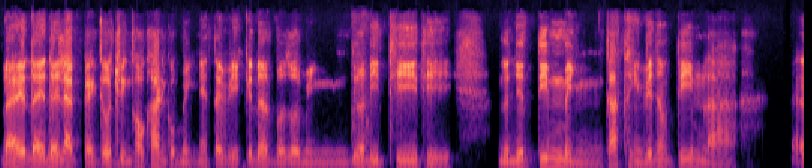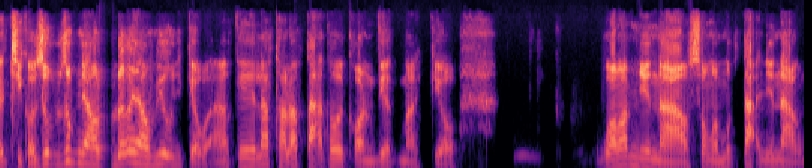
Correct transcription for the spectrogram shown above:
Đấy đấy đấy là cái câu chuyện khó khăn của mình nhé. Tại vì cái đợt vừa rồi mình đưa đi thi thì gần như team mình các thành viên trong team là ờ, chỉ có giúp giúp nhau đỡ nhau. Ví dụ như kiểu à, ok lắp tháo lắp tạ thôi. Còn việc mà kiểu warm up như nào xong rồi mức tạ như nào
